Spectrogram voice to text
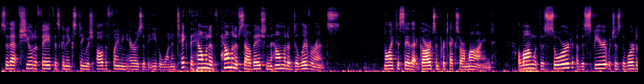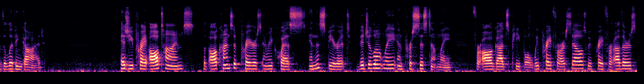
So that shield of faith is going to extinguish all the flaming arrows of the evil one. And take the helmet of, helmet of salvation, the helmet of deliverance. And I like to say that guards and protects our mind, along with the sword of the Spirit, which is the word of the living God. As you pray all times, with all kinds of prayers and requests in the Spirit, vigilantly and persistently for all God's people. We pray for ourselves, we pray for others.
